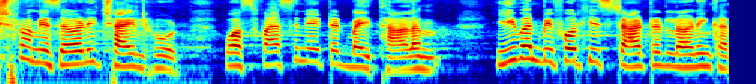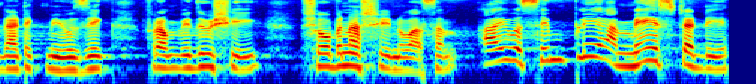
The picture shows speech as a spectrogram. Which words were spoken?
Sukrish, from his early childhood, was fascinated by Thalam even before he started learning Carnatic music from Vidushi, Shobana Srinivasan. I was simply amazed at the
